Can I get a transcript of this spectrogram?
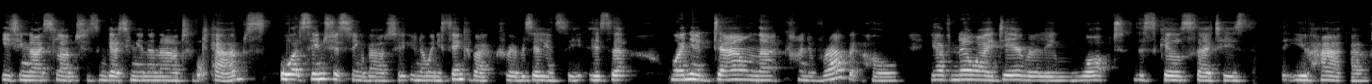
eating nice lunches, and getting in and out of cabs. What's interesting about it, you know, when you think about career resiliency, is that when you're down that kind of rabbit hole, you have no idea really what the skill set is that you have.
